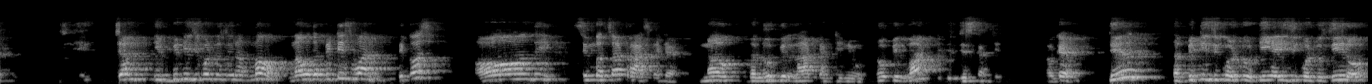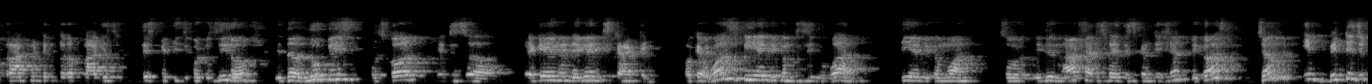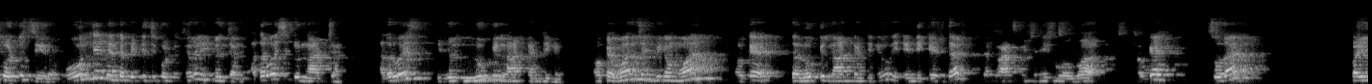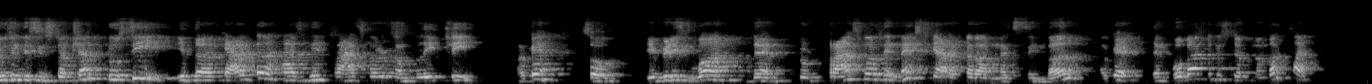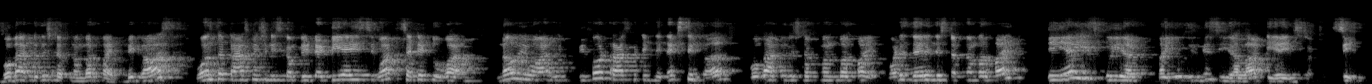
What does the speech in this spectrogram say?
Jump if bit is equal to 0. No, now the bit is 1 because all the symbols are transmitted. Now the loop will not continue. Loop will what? It will discontinue. Okay. Till the bit is equal to ti is equal to 0, transmitting to the flag is this bit is equal to 0. The loop is what's called it is uh, again and again it's correcting. Okay, once ti becomes 1, ti become 1, so it will not satisfy this condition because jump if bit is equal to zero. Only when the bit is equal to zero, it will jump. Otherwise, it will not jump. Otherwise, it will loop will not continue. Okay, once it become one, okay, the loop will not continue. It indicates that the transmission is over. Okay, so that by using this instruction to see if the character has been transferred completely. Okay, so if it is one, then to transfer the next character or next symbol, okay, then go back to the step number five. Go back to the step number five because once the transmission is completed, TI is what set it to one. Now you want before transmitting the next symbol, go back to the step number five. What is there in the step number five? TI is cleared by using the CLR TI instruction. See,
